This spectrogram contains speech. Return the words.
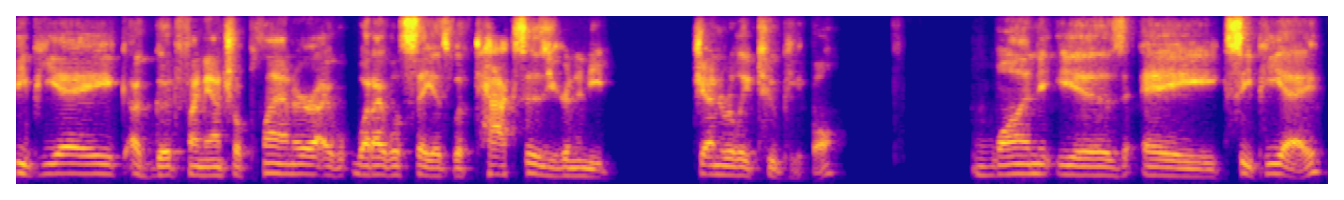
CPA, a good financial planner. I, what I will say is with taxes, you're going to need generally two people. One is a CPA,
